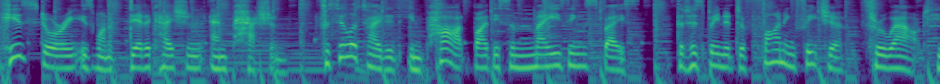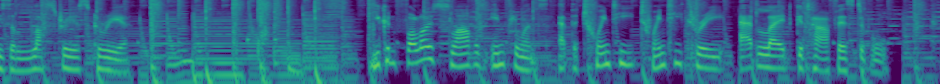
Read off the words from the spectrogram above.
His story is one of dedication and passion, facilitated in part by this amazing space that has been a defining feature throughout his illustrious career. You can follow Slava's influence at the 2023 Adelaide Guitar Festival.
